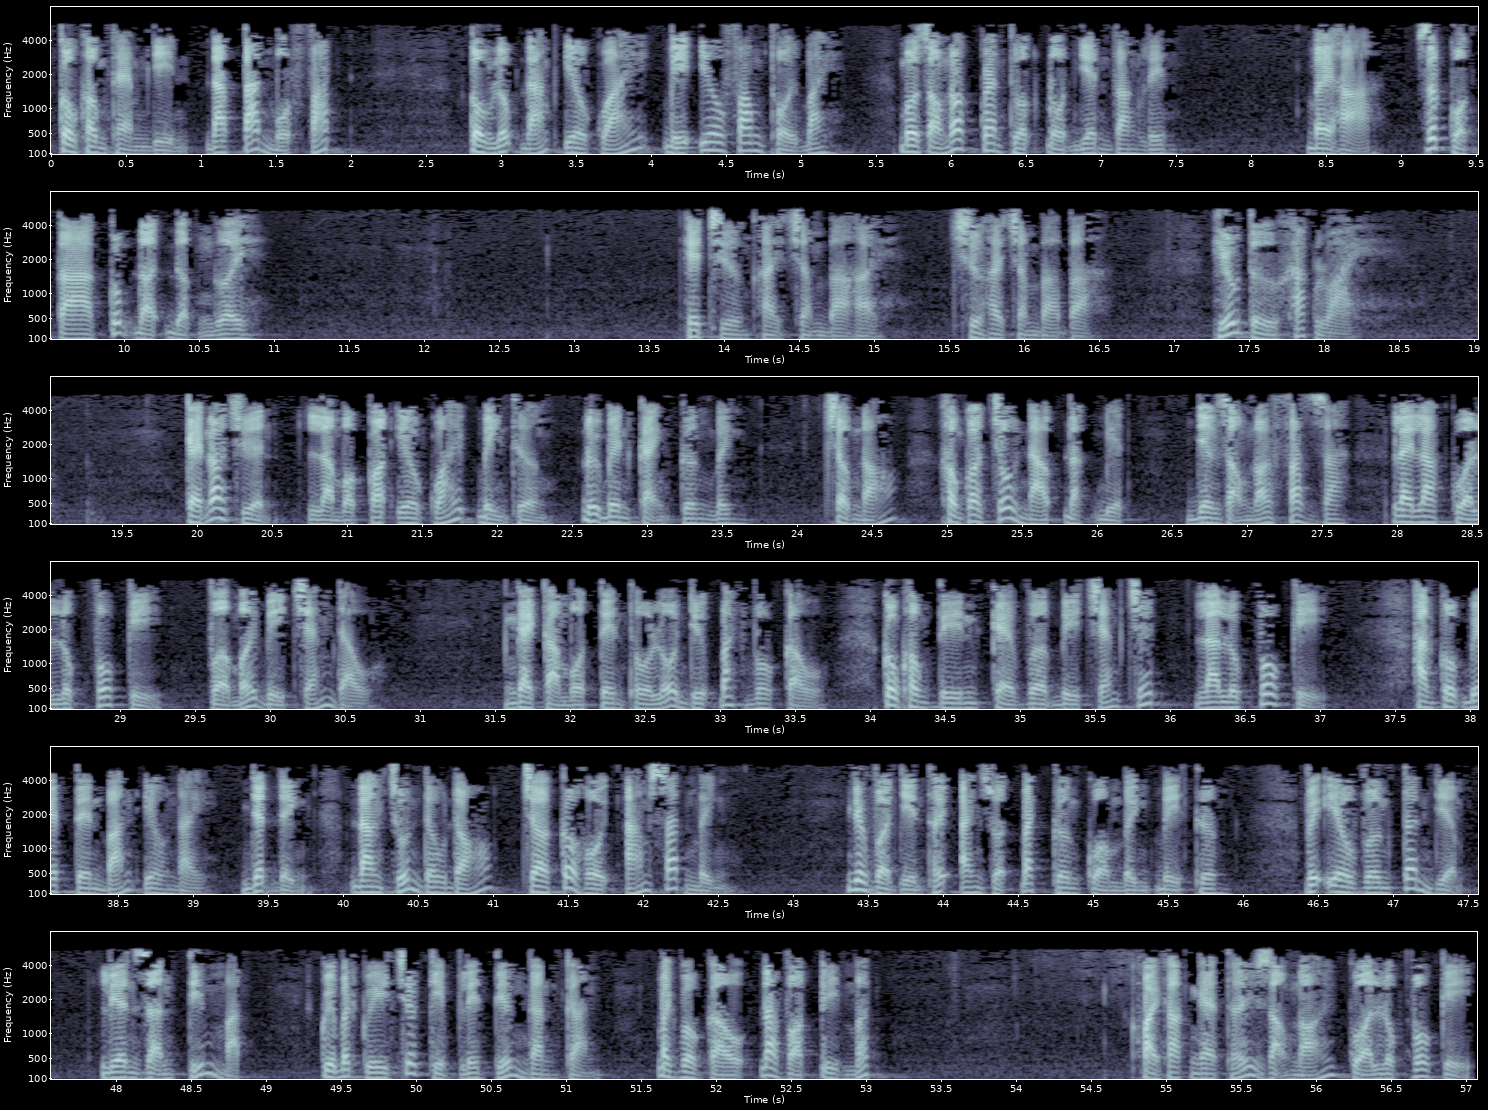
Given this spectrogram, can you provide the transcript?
Cũng không thèm nhìn, đã tát một phát. Cùng lúc đám yêu quái Bị yêu phong thổi bay một giọng nói quen thuộc đột nhiên vang lên. Bệ hạ Giấc cuộc ta cũng đợi được ngươi. Hết chương 232 Chương 233 Hiếu tử khác loài. Kẻ nói chuyện là một con yêu quái bình thường Đứng bên cạnh cương minh. Trong nó, không có chỗ nào đặc biệt, Nhưng giọng nói phát ra Lại là của lục vô kỷ Vừa mới bị chém đầu. Ngay cả một tên thô lỗ như bách vô cầu cũng không tin kẻ vừa bị chém chết Là lục vô kỷ Hắn cũng biết tên bán yêu này Nhất định đang trốn đâu đó Chờ cơ hội ám sát mình. Nhưng vừa nhìn thấy anh ruột bách cương của mình bị thương, Vị yêu vương tân nhiệm liền giận tím mặt. Quỷ bất quỷ chưa kịp lên tiếng ngăn cản Bạch vô cầu đã vọt đi mất. Khoảnh khắc nghe thấy giọng nói của lục vô kỷ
